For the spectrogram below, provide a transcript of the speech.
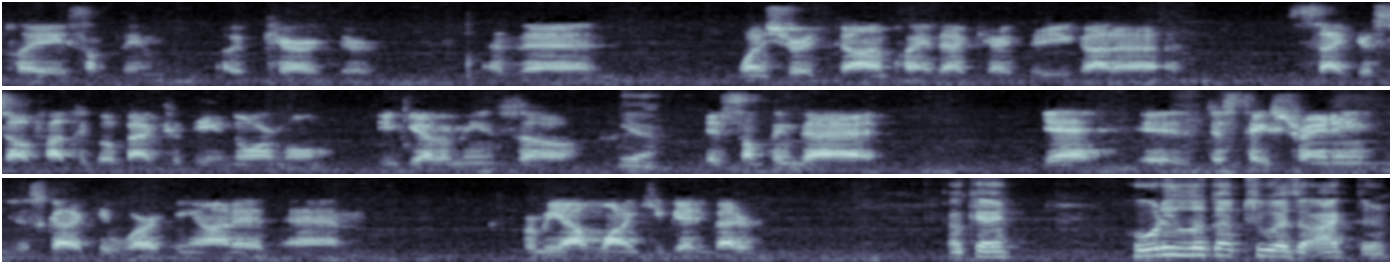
play something a character, and then once you're done playing that character, you gotta psych yourself out to go back to being normal. You get what I mean? So Yeah. it's something that yeah, it just takes training. You just got to keep working on it. And for me, I want to keep getting better. Okay. Who do you look up to as an actor?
